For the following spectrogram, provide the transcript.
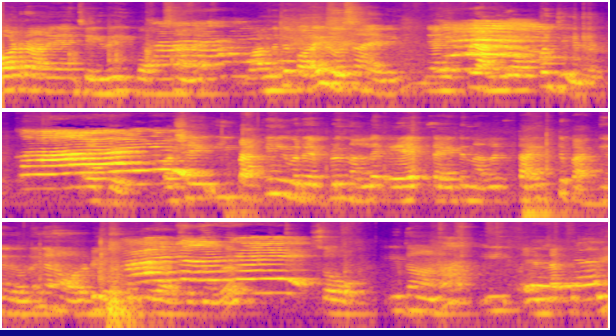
ഓർഡർ ആണ് ഞാൻ ചെയ്തത് ഈ ബോക്സ് ആണ്. വന്നിട്ട് കുറേ ദിവസമായിരിക്കും ഞാൻ ഇപ്പോഴാണ് ഇത് ഓപ്പൺ ചെയ്തത്. ഓക്കെ പക്ഷേ ഈ പാക്കിംഗ് ഇവരെ എപ്പോഴും നല്ല എയർ ടൈറ്റ് നല്ല ടൈറ്റ് പാക്കിംഗ് ആയതുകൊണ്ട് ഞാൻ ഓൾറെഡി ഓർഡർ ചെയ്ത് വെച്ചിട്ടുണ്ട് സോ ഇതാണ് ഈ എണ്ണ കുപ്പി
